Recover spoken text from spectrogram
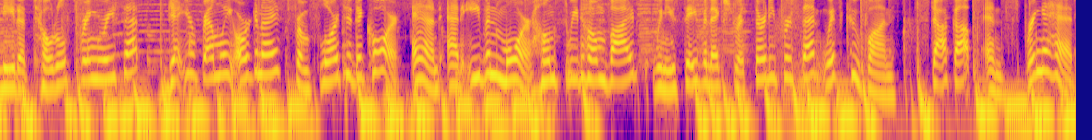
Need a total spring reset? Get your family organized from floor to decor and add even more home sweet home vibes when you save an extra 30% with coupon. Stock up and spring ahead.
